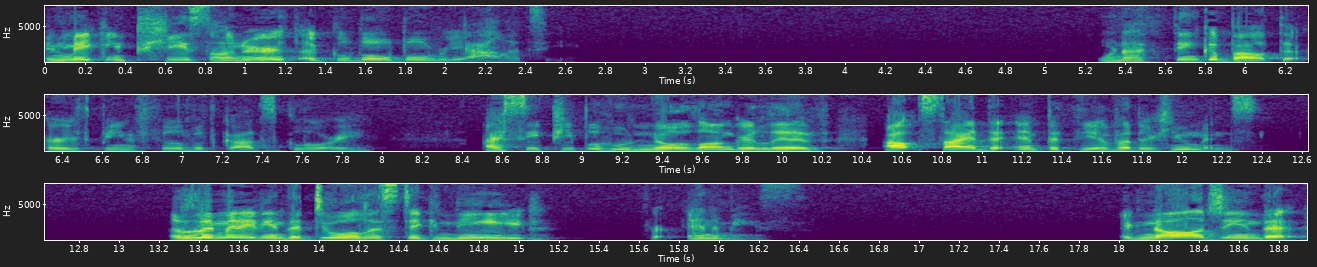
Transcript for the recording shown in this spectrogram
in making peace on earth a global reality. When I think about the earth being filled with God's glory, I see people who no longer live outside the empathy of other humans, eliminating the dualistic need for enemies. Acknowledging that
